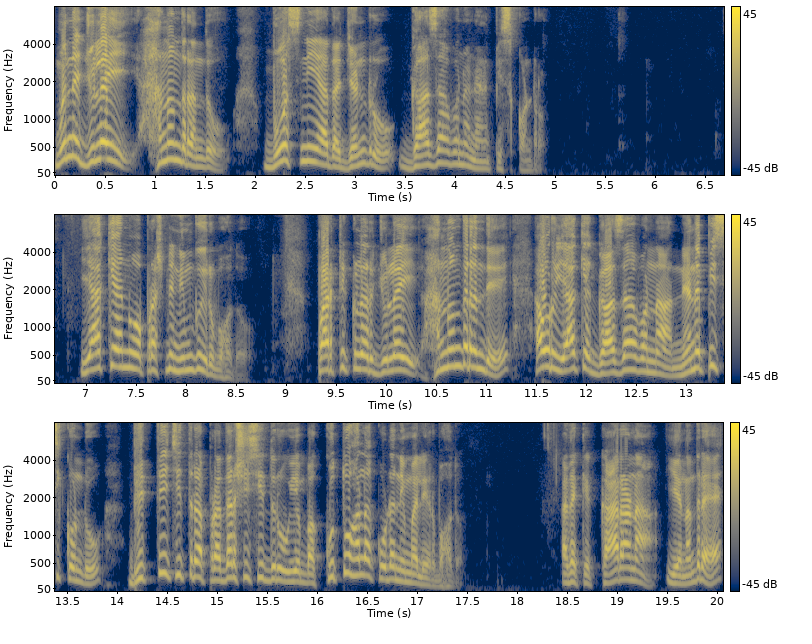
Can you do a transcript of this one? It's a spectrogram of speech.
ಮೊನ್ನೆ ಜುಲೈ ಹನ್ನೊಂದರಂದು ಬೋಸ್ನಿಯಾದ ಜನರು ಗಾಜಾವನ್ನು ನೆನಪಿಸಿಕೊಂಡ್ರು. ಯಾಕೆ ಅನ್ನುವ ಪ್ರಶ್ನೆ ನಿಮಗೂ ಇರಬಹುದು. ಪರ್ಟಿಕ್ಯುಲರ್ ಜುಲೈ ಹನ್ನೊಂದರಂದೇ ಅವರು ಯಾಕೆ ಗಾಜಾವನ್ನು ನೆನಪಿಸಿಕೊಂಡು ಭಿತ್ತಿಚಿತ್ರ ಪ್ರದರ್ಶಿಸಿದರು ಎಂಬ ಕುತೂಹಲ ಕೂಡ ನಿಮ್ಮಲ್ಲಿ ಇರಬಹುದು. ಅದಕ್ಕೆ ಕಾರಣ ಏನಂದರೆ,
